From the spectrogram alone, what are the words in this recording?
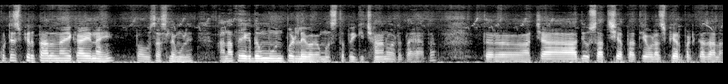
कुठेच फिरता आलं नाही काय नाही पाऊस असल्यामुळे. आणि आता एकदम ऊन पडलं आहे बघा मस्तपैकी छान वाटत आहे आता. तर आजच्या दिवसात शेतात एवढाच फेरफटका झाला.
